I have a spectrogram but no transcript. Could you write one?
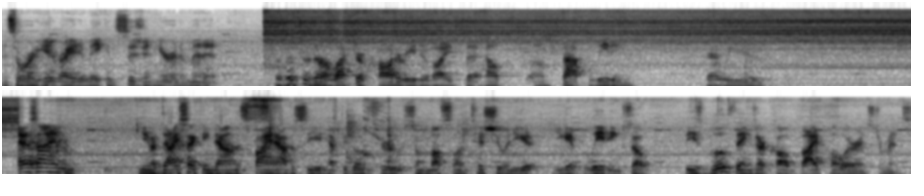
And so we're gonna get ready to make incision here in a minute. So this is an electrocautery device that helps um, stop bleeding that we use. As I'm, you know, dissecting down the spine, obviously you have to go through some muscle and tissue and you get you get bleeding. So these blue things are called bipolar instruments.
